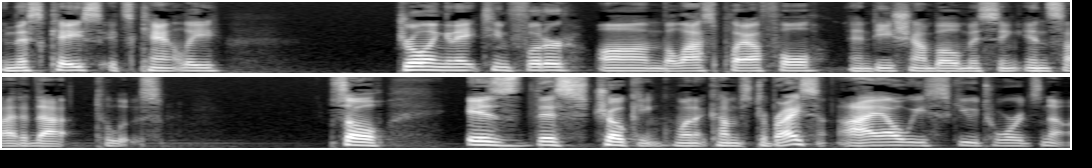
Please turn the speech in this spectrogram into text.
In this case, it's Cantlay drilling an 18 footer on the last playoff hole and DeChambeau missing inside of that to lose. So is this choking when it comes to Bryson? I always skew towards no.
